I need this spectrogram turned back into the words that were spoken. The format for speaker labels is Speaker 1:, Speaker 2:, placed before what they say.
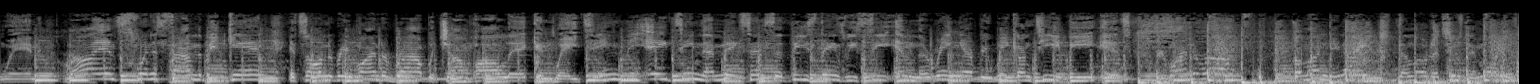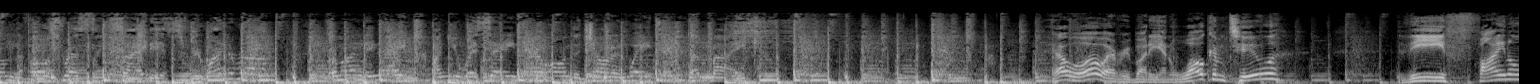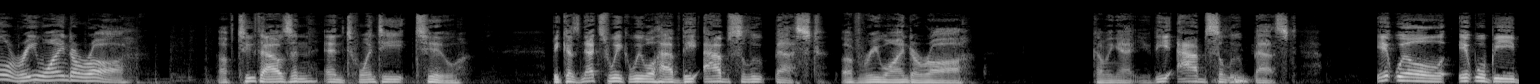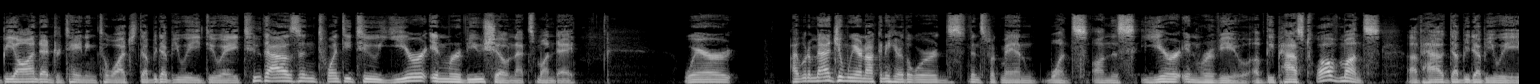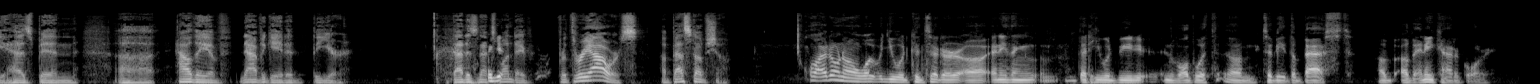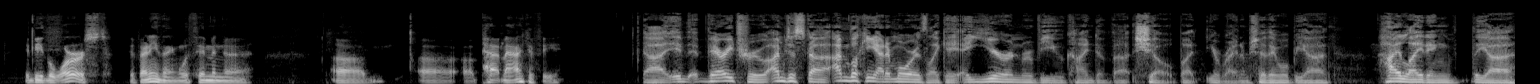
Speaker 1: When Ryan's when it's time to begin, it's on the Rewind-A-Raw with John Pollock and Wai Ting the 18 that makes sense of these things we see in the ring every week on TV. It's Rewind-A-Raw for Monday night, download a Tuesday morning from the Post Wrestling site. It's Rewind-A-Raw for Monday night on USA now on the John and Wade take the mic.
Speaker 2: Hello, everybody, and welcome to the final Rewind-A-Raw of 2022. Because next week we will have the absolute best of Rewind-A-Raw coming at you. The absolute mm-hmm. best. It will it will be beyond entertaining to watch WWE do a 2022 year in review show next Monday where I would imagine we are not going to hear the words Vince McMahon once on this year in review of the past 12 months of how WWE has been, uh, how they have navigated the year. That is next Monday for three hours, a best of show.
Speaker 3: Well, I don't know what you would consider uh, anything that he would be involved with um, to be the best of, of any category. It'd be the worst, if anything, with him and uh, uh, uh, Pat McAfee.
Speaker 2: Uh, it, very true. I'm just uh, I'm looking at it more as like a, a year in review kind of uh, show. But you're right. I'm sure they will be uh, highlighting the uh,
